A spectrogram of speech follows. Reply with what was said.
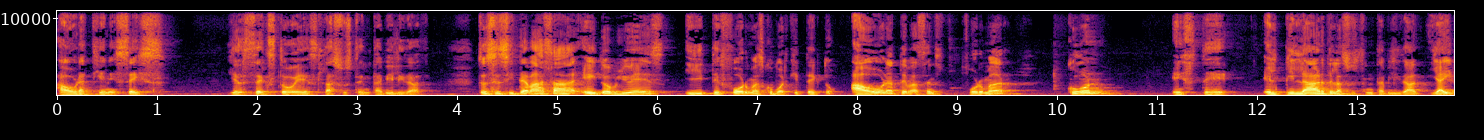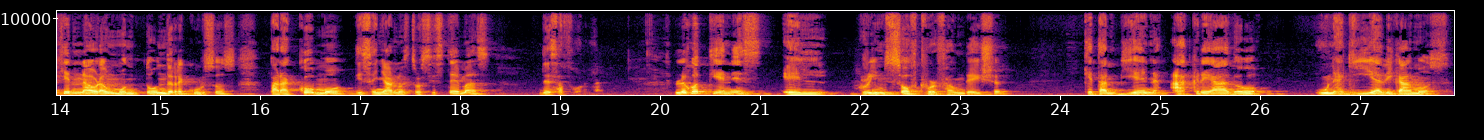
Ahora tiene seis. Y el sexto es la sustentabilidad. Entonces, si te vas a AWS y te formas como arquitecto, ahora te vas a formar con este, el pilar de la sustentabilidad. Y ahí tienen ahora un montón de recursos para cómo diseñar nuestros sistemas de esa forma. Luego tienes el Green Software Foundation, que también ha creado una guía, digamos,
